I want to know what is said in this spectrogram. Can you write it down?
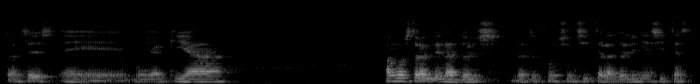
Entonces voy aquí a a mostrarle las dos, las dos funcioncitas, las dos lineecitas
